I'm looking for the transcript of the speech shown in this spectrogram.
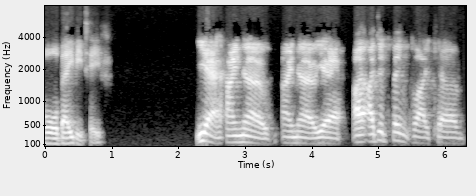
four baby teeth. Yeah, I know, I know. Yeah, I, I did think like, um,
